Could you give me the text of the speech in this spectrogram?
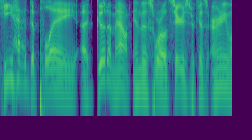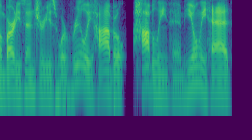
He had to play a good amount in this World Series because Ernie Lombardi's injuries were really hobble, hobbling him. He only had,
